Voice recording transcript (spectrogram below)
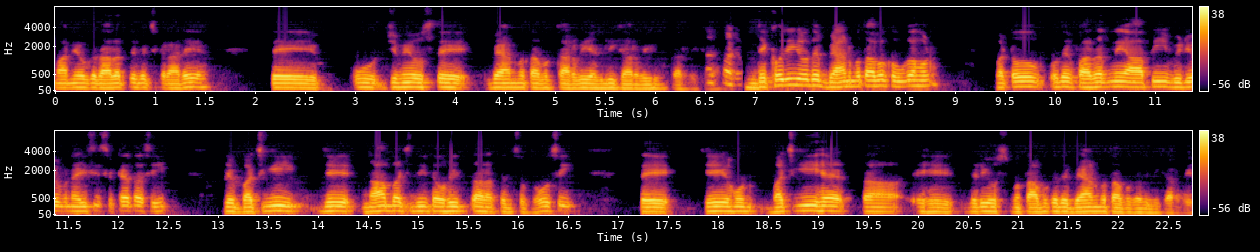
ਮਾਨਯੋਗ ਅਦਾਲਤ ਦੇ ਵਿੱਚ ਕਰਾ ਰਹੇ ਆ। ਤੇ ਉਹ ਜਿਵੇਂ ਉਸ ਤੇ ਬਿਆਨ ਮੁਤਾਬਕ ਕਾਰਵਾਈ ਅਗਲੀ ਕਾਰਵਾਈ ਹੈ। ਦੇਖੋ ਜੀ ਉਹਦੇ ਬਿਆਨ ਮੁਤਾਬਕ ਹੋਊਗਾ ਹੁਣ ਬਟ ਉਹ ਉਹਦੇ ਫਾਦਰ ਨੇ ਆਪ ਹੀ ਵੀਡੀਓ ਬਣਾਈ ਸੀ ਸਿੱਟਿਆ ਤਾਂ ਸੀ। ਜੇ ਬਚ ਗਈ ਜੇ ਨਾ ਬਚਦੀ ਤਾਂ ਉਹੀ ਧਾਰਾ 302 ਸੀ ਤੇ ਜੇ ਹੁਣ ਬਚ ਗਈ ਹੈ ਤਾਂ ਇਹ ਜਿਹੜੀ ਉਸ ਮੁਤਾਬਕ ਦੇ ਬਿਆਨ ਮੁਤਾਬਕ ਅਗਲੀ ਕਾਰਵਾਈ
